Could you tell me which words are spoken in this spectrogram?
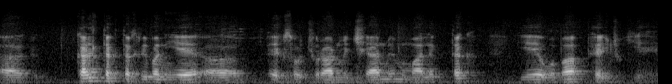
आ, कल तक तकरीबन ये एक सौ चौरानवे छियानवे ममालिक तक ये वबा फैल चुकी है।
